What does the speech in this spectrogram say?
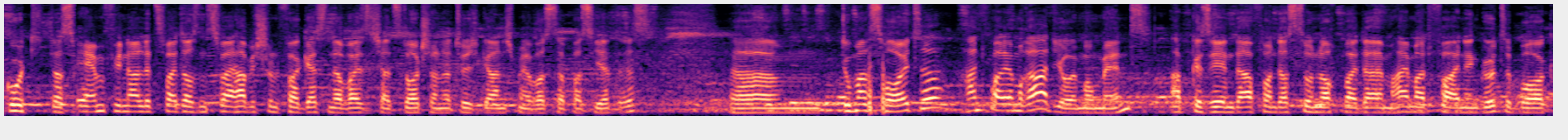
Gut, das EM-Finale 2002 habe ich schon vergessen. Da weiß ich als Deutschland natürlich gar nicht mehr, was da passiert ist. Ähm, du machst heute Handball im Radio im Moment, abgesehen davon, dass du noch bei deinem Heimatverein in Göteborg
